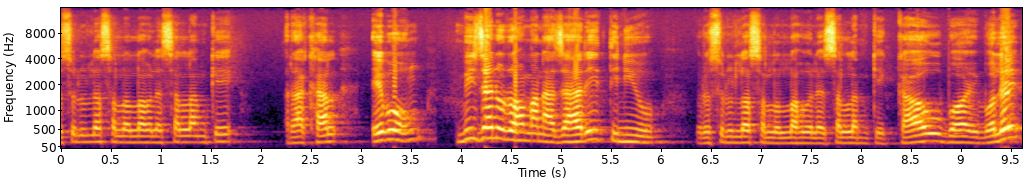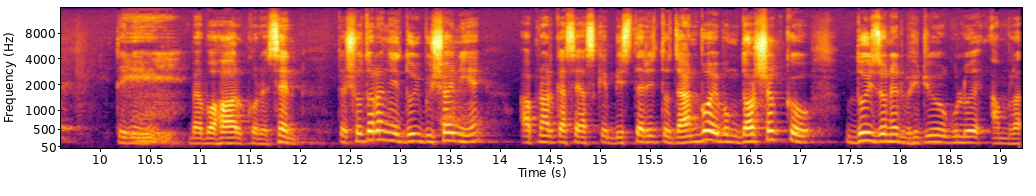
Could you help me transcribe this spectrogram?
রসুল্লাহ সাল্লাহ সাল্লামকে রাখাল এবং মিজানুর রহমান আজাহারি তিনিও রসুল্লাহ সাল্লাহ সাল্লামকে কাউ বয় বলে তিনি ব্যবহার করেছেন। তো সুতরাং এই দুই বিষয় নিয়ে আপনার কাছে আজকে বিস্তারিত জানব এবং দর্শককেও দুইজনের ভিডিওগুলো আমরা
